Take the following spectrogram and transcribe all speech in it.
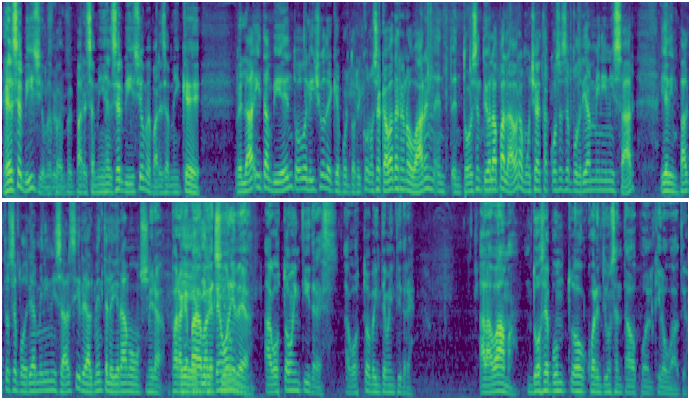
Es el servicio. me, parece a mí es el servicio. Me parece a mí que, ¿verdad? Y también todo el hecho de que Puerto Rico no se acaba de renovar en, en- en todo el sentido de la palabra. Muchas de estas cosas se podrían minimizar y el impacto se podría minimizar si realmente le diéramos. Mira, para que, eh, para, para que tengan una idea, agosto 23, agosto 2023, Alabama, 12.41 centavos por kilovatio.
